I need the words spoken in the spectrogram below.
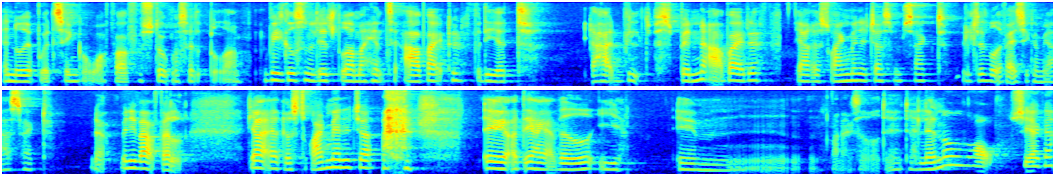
er noget, jeg burde tænke over for at forstå mig selv bedre. Hvilket sådan lidt leder mig hen til arbejde, fordi at jeg har et vildt spændende arbejde. Jeg er restaurantmanager, som sagt. Eller det ved jeg faktisk ikke, om jeg har sagt. Nå, men i hvert fald, jeg er restaurantmanager, øh, og det har jeg været i, øhm, hvor lang tid det? Det er halvandet år, cirka.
